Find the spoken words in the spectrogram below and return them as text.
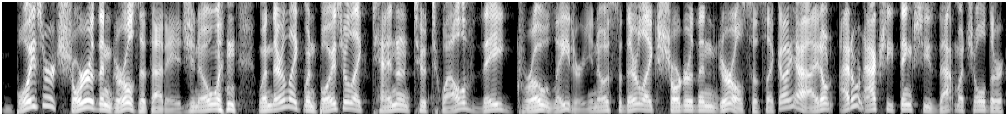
boys are shorter than girls at that age. You know, when when they're like when boys are like ten to twelve, they grow later. You know, so they're like shorter than girls. So it's like, oh yeah, I don't I don't actually think she's that much older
